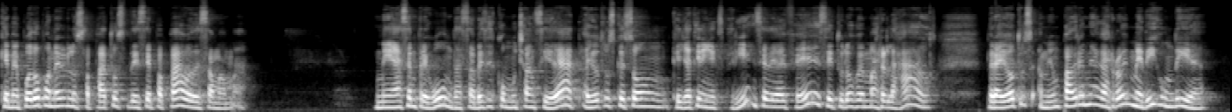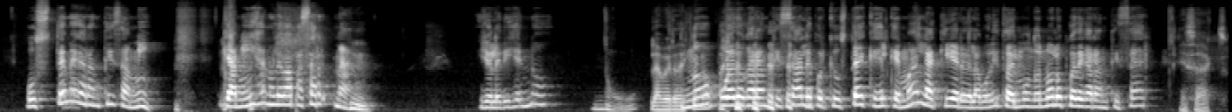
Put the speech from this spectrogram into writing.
que me puedo poner en los zapatos de ese papá o de esa mamá. Me hacen preguntas, a veces con mucha ansiedad. Hay otros que son, que ya tienen experiencia de AFS y tú los ves más relajados. Pero hay otros, a mí un padre me agarró y me dijo un día, usted me garantiza a mí que a mi hija no le va a pasar nada. Hmm. Y yo le dije, no. No, la verdad es que no. No puedo garantizarle porque usted, que es el que más la quiere de la bolita del mundo, no lo puede garantizar. Exacto.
